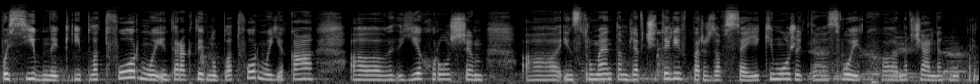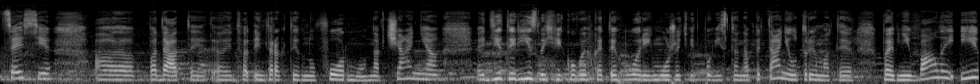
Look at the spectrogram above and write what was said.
посібник і платформу, інтерактивну платформу, яка е, є хорошим е, інструментом для вчителів, перш за все, які можуть е, в своїх навчальному процесі подати інтерактивну форму навчання. Діти різних вікових категорій можуть відповісти на питання, отримати певні бали, і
